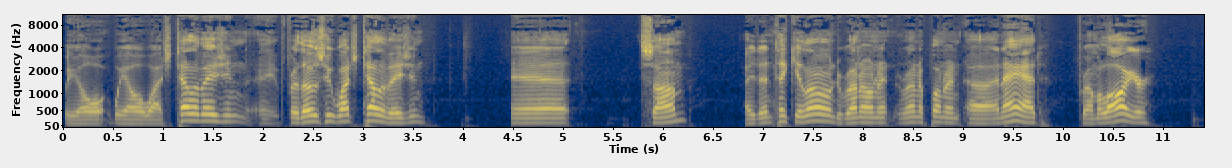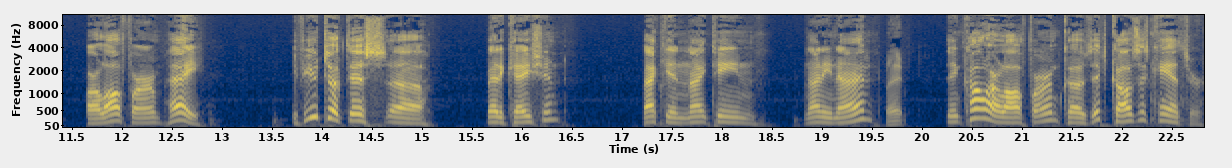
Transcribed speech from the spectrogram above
we all we all watch television. Uh, For those who watch television, uh, some it doesn't take you long to run on it, run up on an, uh, an ad from a lawyer or a law firm. Hey, if you took this uh, medication back in 1999, right. then call our law firm because it causes cancer.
